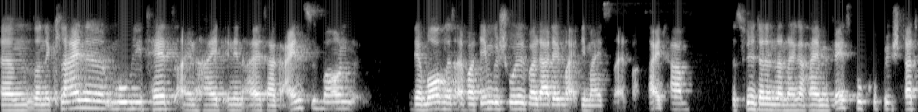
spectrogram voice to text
ähm, so eine kleine Mobilitätseinheit in den Alltag einzubauen. Der Morgen ist einfach dem geschuldet, weil da die, meisten einfach Zeit haben. Das findet dann in einer geheimen Facebook-Gruppe statt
